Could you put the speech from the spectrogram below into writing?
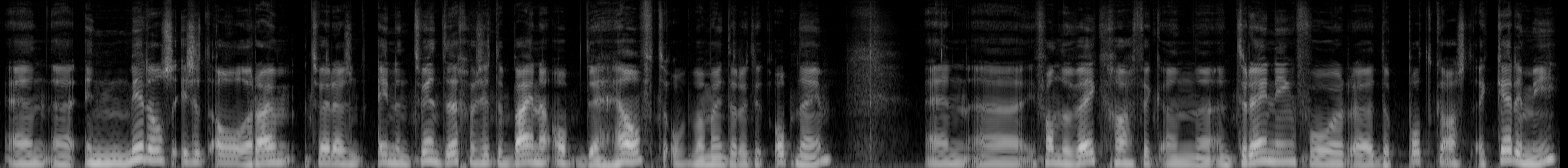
En inmiddels is het al ruim 2021. We zitten bijna op de helft op het moment dat ik dit opneem. En eh, van de week gaf ik een, eh, een training voor eh, de Podcast Academy.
